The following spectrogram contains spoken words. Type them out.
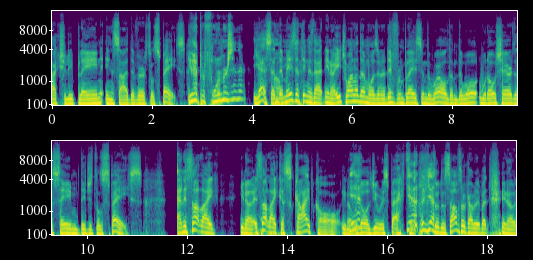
actually playing inside the virtual space. You had performers in there? Yes, and oh the amazing thing is that, you know, each one of them was in a different place in the world and the world would all share the same digital space. And it's not like you know, it's not like a Skype call, you know, yeah. with all due respect yeah, to, yeah. to the software company, but you know,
